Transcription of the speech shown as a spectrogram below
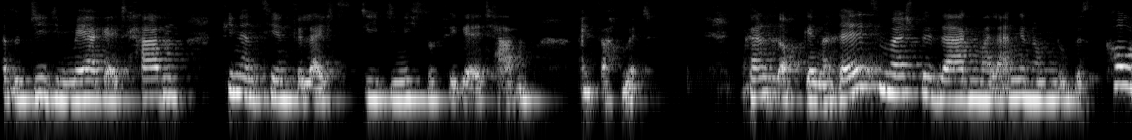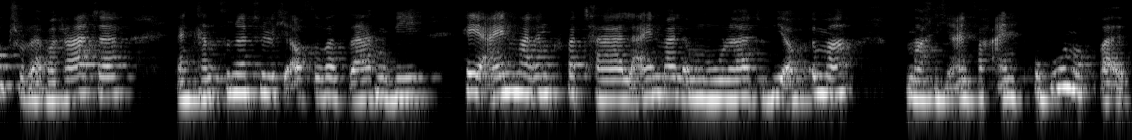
also die, die mehr Geld haben, finanzieren vielleicht die, die nicht so viel Geld haben, einfach mit. Du kannst auch generell zum Beispiel sagen, mal angenommen, du bist Coach oder Berater, dann kannst du natürlich auch sowas sagen wie, hey, einmal im Quartal, einmal im Monat, wie auch immer, mache ich einfach einen Pro Bono-Fall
